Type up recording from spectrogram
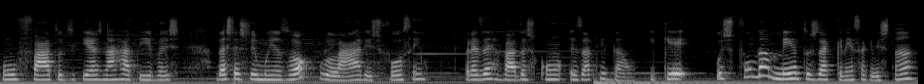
com o fato de que as narrativas das testemunhas oculares fossem preservadas com exatidão e que os fundamentos da crença cristã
